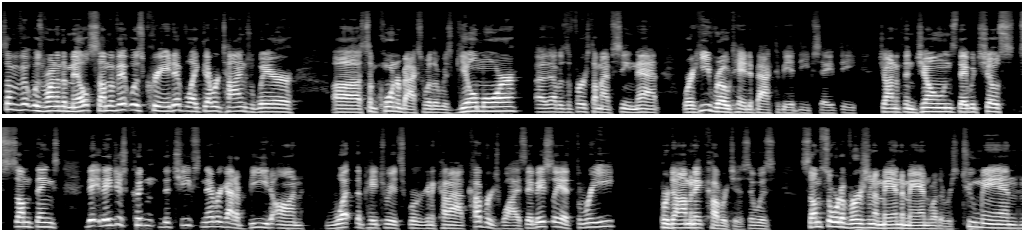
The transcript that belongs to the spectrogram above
Some of it was run of the mill. Some of it was creative. Like there were times where uh, some cornerbacks, whether it was Gilmore, uh, that was the first time I've seen that, where he rotated back to be a deep safety. Jonathan Jones, they would show some things. They, they just couldn't, the Chiefs never got a bead on what the Patriots were going to come out coverage wise. They basically had three predominant coverages. It was some sort of version of man to man, whether it was two man,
